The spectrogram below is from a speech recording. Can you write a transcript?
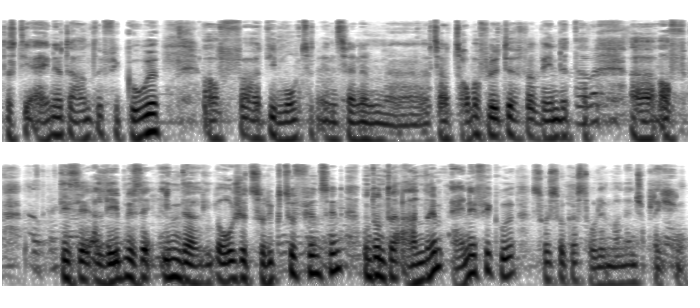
dass die eine oder andere Figur auf äh, die Mozart in seinem äh, seiner Zauberflöte verwendet hat, äh, auf diese Erlebnisse in der Loge zurückzuführen sind. Und unter anderem eine Figur soll sogar Soliman entsprechen.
